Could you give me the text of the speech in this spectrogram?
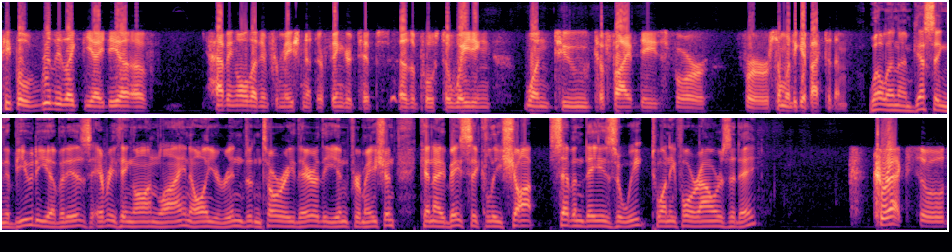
people really like the idea of having all that information at their fingertips as opposed to waiting one, two to five days for for someone to get back to them. Well, and I'm guessing the beauty of it is everything online, all your inventory there, the information. Can I basically shop seven days a week, 24 hours a day? Correct. So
